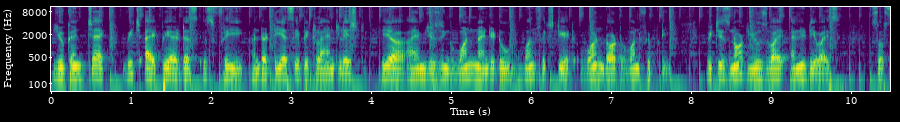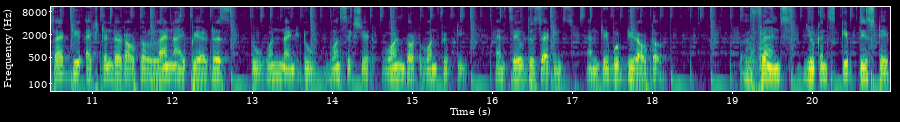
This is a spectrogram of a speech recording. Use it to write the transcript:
You can check which IP address is free under DHCP client list. Here I am using 192.168.1.150 which is not used by any device. So set the extended router LAN IP address to 192.168.1.150 and save the settings and reboot the router. Uh, friends, you can skip this step,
